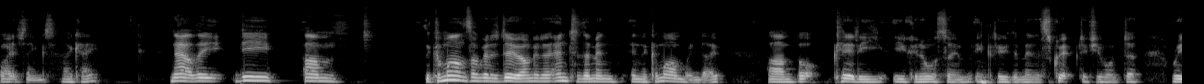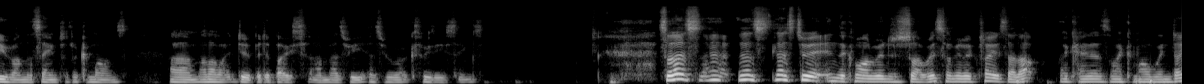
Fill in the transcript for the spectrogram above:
write things. Okay. Now the the um the commands I'm going to do, I'm going to enter them in in the command window um, but clearly, you can also include them in a script if you want to rerun the same sort of commands. Um, and I might do a bit of both um, as we as we work through these things. So let's uh, let's let's do it in the command window to start with. So I'm going to close that up. Okay, there's my command window,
